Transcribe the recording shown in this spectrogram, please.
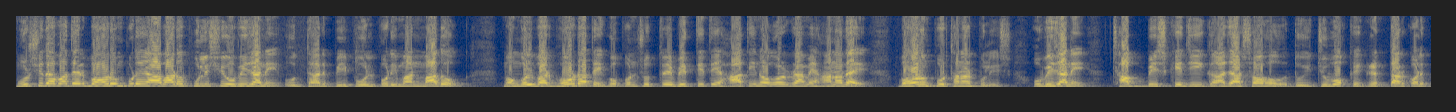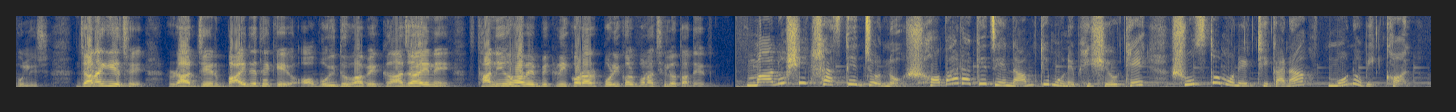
মুর্শিদাবাদের বহরমপুরে আবারও পুলিশি অভিযানে উদ্ধার বিপুল পরিমাণ মাদক। মঙ্গলবার ভোররাতে গোপন সূত্রের ভিত্তিতে হাতিনগর গ্রামে হানা দেয় বহরমপুর থানার পুলিশ। অভিযানে ২৬ কেজি গাঁজা সহ দুই যুবককে গ্রেপ্তার করে পুলিশ। জানা গিয়েছে, রাজ্যের বাইরে থেকে অবৈধভাবে গাঁজা এনে স্থানীয়ভাবে বিক্রি করার পরিকল্পনা ছিল তাদের। মানসিক স্বাস্থ্যের জন্য সবার আগে যে নামটি মনে ভেসে ওঠে, সুস্থ মনের ঠিকানা মনোবীক্ষণ।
